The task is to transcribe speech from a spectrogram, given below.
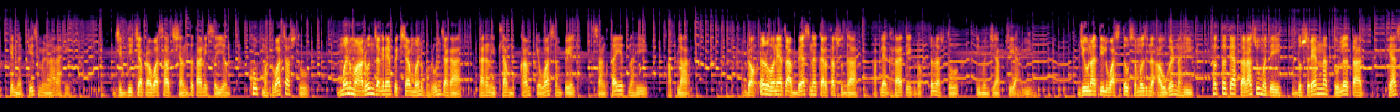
हे नक्कीच मिळणार आहे. जिद्दीच्या प्रवासात शांतता आणि संयम खूप महत्त्वाचा असतो. मन मारून जगण्यापेक्षा मन भरून जगा. कारण इथला मुक्काम केव्हा संपेल सांगता येत नाही. आपला डॉक्टर होण्याचा अभ्यास न करता सुद्धा आपल्या घरात एक डॉक्टर असतो. ती म्हणजे आपली आई. जीवनातील वास्तव समजणं अवघड नाही. फक्त त्या तराजूमध्ये दुसऱ्यांना तोलतात. त्याच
